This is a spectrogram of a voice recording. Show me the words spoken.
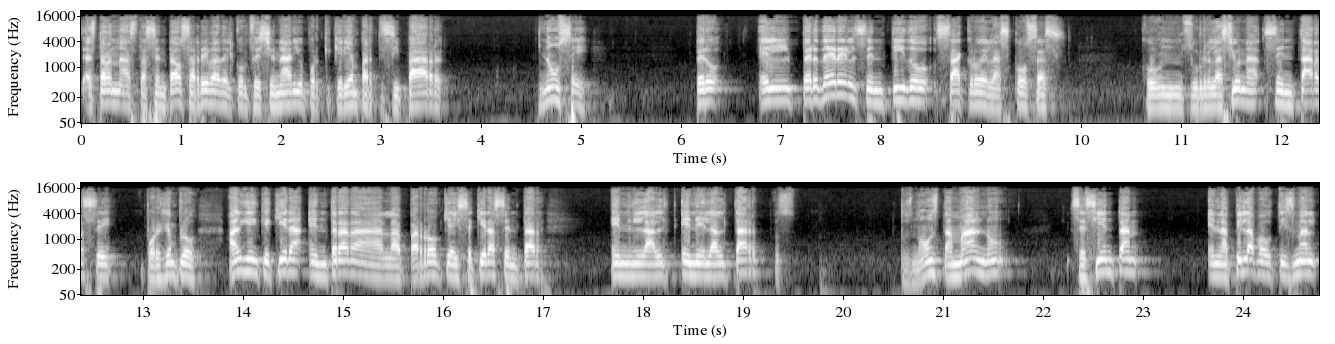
estaban hasta sentados arriba del confesionario porque querían participar. No sé. Pero el perder el sentido sacro de las cosas con su relación a sentarse, por ejemplo, alguien que quiera entrar a la parroquia y se quiera sentar en el, en el altar, pues, pues no, está mal, ¿no? Se sientan en la pila bautismal,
